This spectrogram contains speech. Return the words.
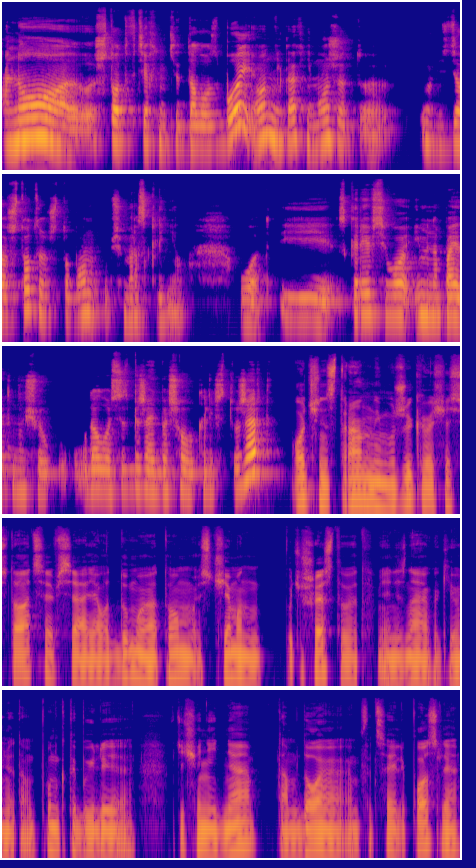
но что-то в технике дало сбой, и он никак не может э, сделать что-то, чтобы он, в общем, расклинил. Вот. И, скорее всего, именно поэтому еще удалось избежать большого количества жертв. Очень странный мужик и вообще ситуация вся. Я вот думаю о том, с чем он путешествует. Я не знаю, какие у него там пункты были в течение дня, там до МФЦ или после.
